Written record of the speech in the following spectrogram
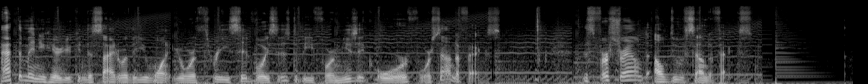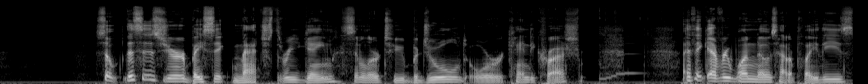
at the menu here, you can decide whether you want your three SID voices to be for music or for sound effects. This first round, I'll do sound effects. So this is your basic match 3 game, similar to Bejeweled or Candy Crush. I think everyone knows how to play these.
